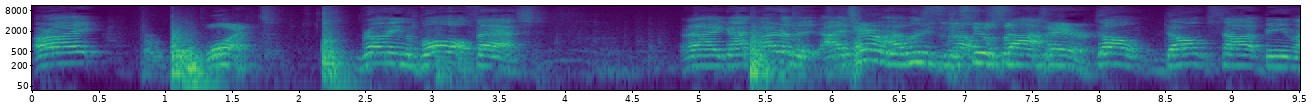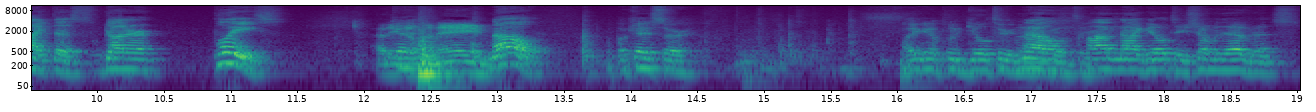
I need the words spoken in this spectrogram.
Alright? For what? Running the ball fast. And I got tired of it. I, Terrible I was, reason to steal stop. someone's hair. Don't, don't stop being like this, Gunner. Please. How do you know my name? No. Okay, sir. Are you gonna plead guilty or not No, guilty? I'm not guilty. Show me the evidence.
